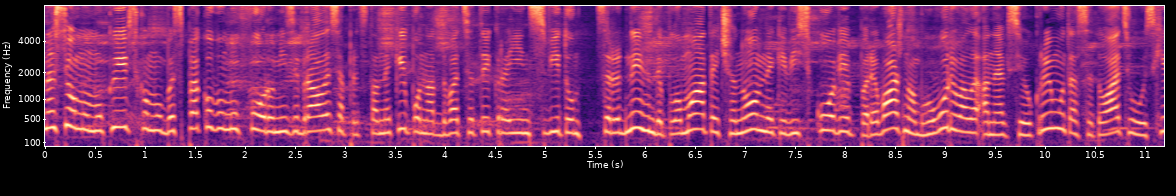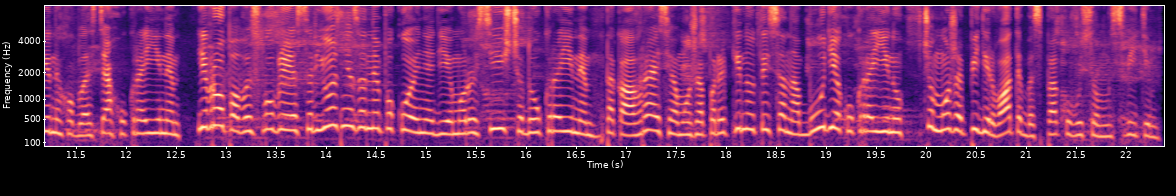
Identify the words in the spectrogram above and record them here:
На сьомому київському безпековому форумі зібралися представники понад 20 країн світу. Серед них дипломати, чиновники, військові переважно обговорювали анексію Криму та ситуацію у східних областях України. Європа висловлює серйозні занепокоєння діями Росії щодо України. Така агресія може перекинутися на будь-яку країну, що може підірвати безпеку в усьому світі.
